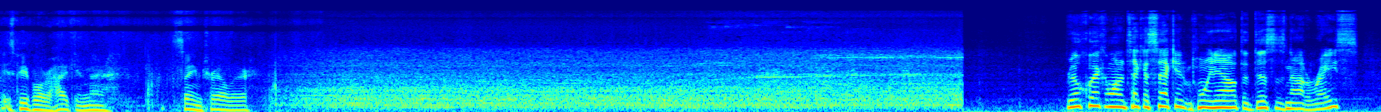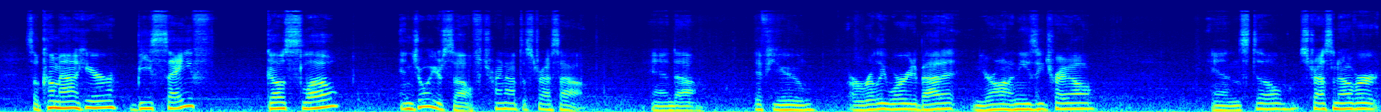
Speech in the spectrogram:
These people are hiking the same trail there. Real quick, I want to take a second and point out that this is not a race. So come out here, be safe, go slow, enjoy yourself. Try not to stress out. And uh, if you are really worried about it, and you're on an easy trail and still stressing over,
